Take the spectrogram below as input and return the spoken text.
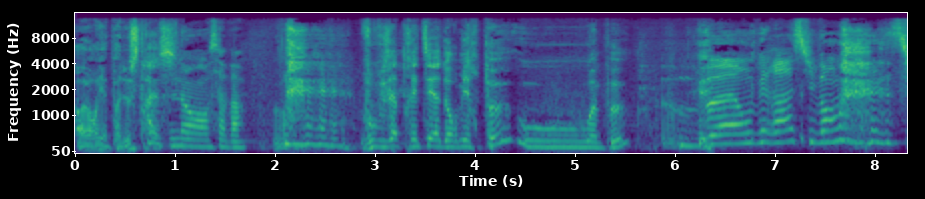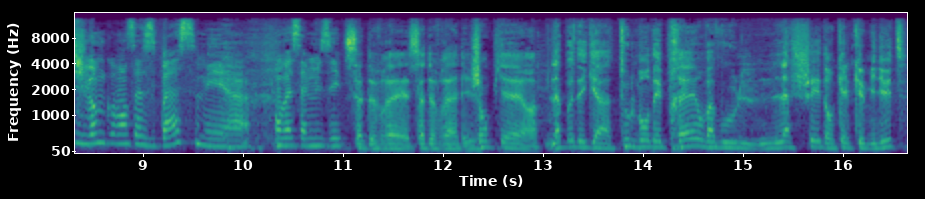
Alors il n'y a pas de stress. Non, ça va. Vous vous apprêtez à dormir peu ou un peu? Bah, on verra suivant, suivant comment ça se passe, mais euh, on va s'amuser. Ça devrait, ça devrait aller. Jean-Pierre, la bodega, tout le monde est prêt. On va vous lâcher dans quelques minutes.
